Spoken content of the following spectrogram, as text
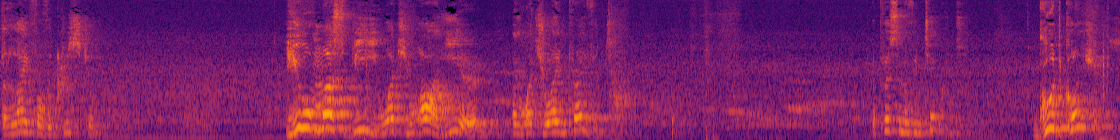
The life of a Christian. You must be what you are here and what you are in private. A person of integrity, good conscience.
